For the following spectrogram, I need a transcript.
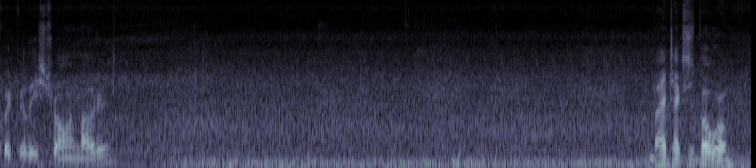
Quick release trolling motor. By Texas Boat World.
